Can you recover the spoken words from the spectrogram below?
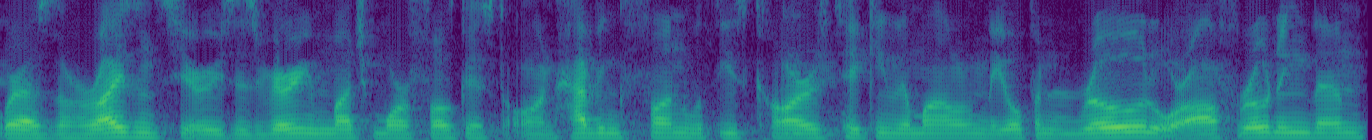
Whereas the Horizon series is very much more focused on having fun with these cars, taking them out on the open road or off roading them,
